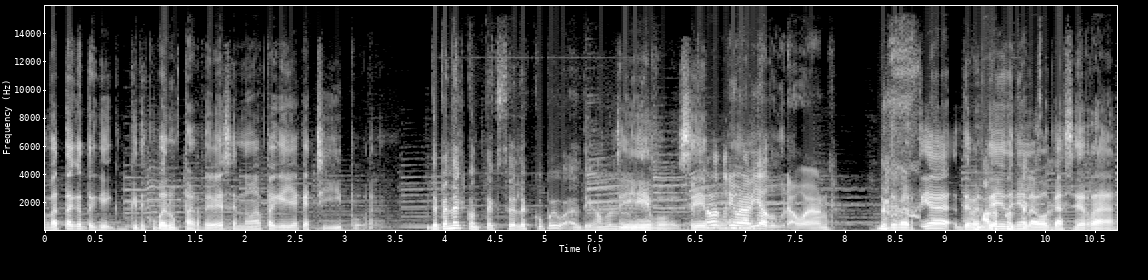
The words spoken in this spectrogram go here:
basta que te, que, que te escupan un par de veces nomás para que ya cachis, weón. Depende del contexto del escupo igual, digámoslo. Sí, po, sí. Yo no tenía una vida dura, weón. De partida, de partida yo tenía la boca cerrada.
